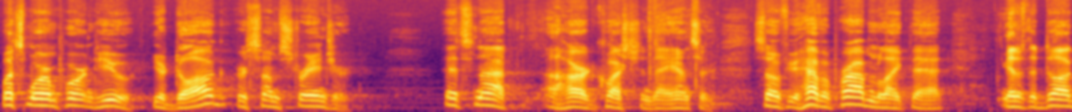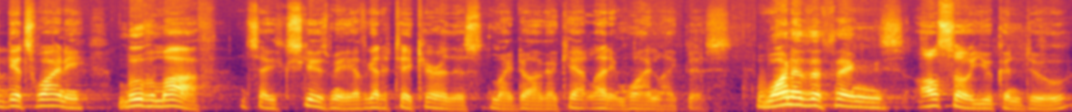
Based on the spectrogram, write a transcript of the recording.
What's more important to you, your dog or some stranger? It's not a hard question to answer. So if you have a problem like that, and if the dog gets whiny, move him off and say, Excuse me, I've got to take care of this with my dog. I can't let him whine like this. One of the things also you can do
